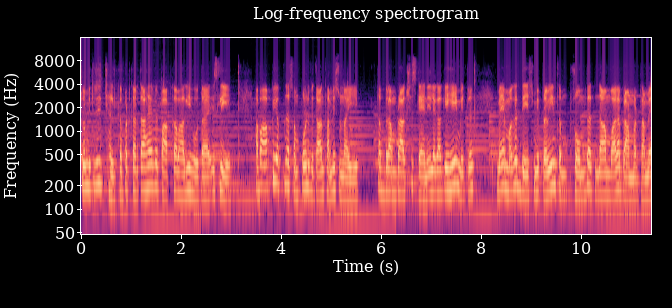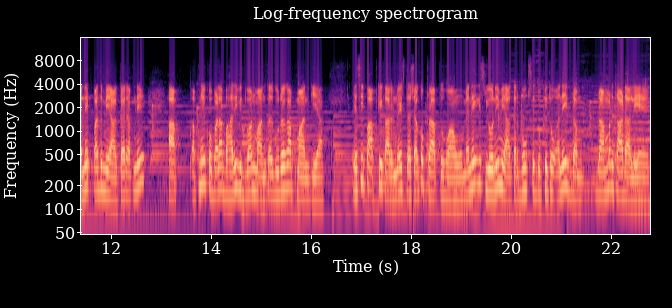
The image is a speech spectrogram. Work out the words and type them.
जो मित्र से छल कपट करता है, वह पाप का भागी होता है। इसलिए अब आप भी अपना संपूर्ण वृतांत हमें सुनाइए। तब ब्रह्मराक्षस कहने लगा कि, हे मित्र मैं मगध देश में प्रवीण सोमदत्त नाम वाला ब्राह्मण था। मैंने पद में आकर अपने आप अपने को बड़ा भारी विद्वान मानकर गुरु का अपमान किया। इसी पाप के कारण मैं इस दशा को प्राप्त हुआ हूँ। मैंने इस योनि में आकर भूख से दुखित हो अनेक ब्राह्मण खा डाले हैं।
